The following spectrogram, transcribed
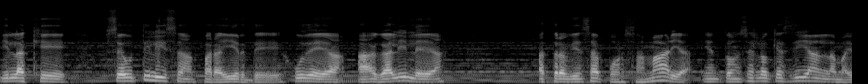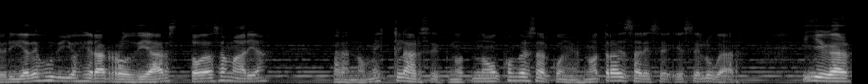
y la que se utiliza para ir de Judea a Galilea atraviesa por Samaria. Y entonces lo que hacían la mayoría de judíos era rodear toda Samaria para no mezclarse, no, conversar con ellos, no atravesar ese, ese lugar y llegar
